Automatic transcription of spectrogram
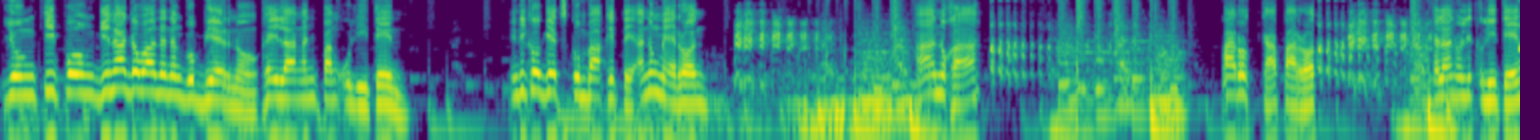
Yung tipong ginagawa na ng gobyerno, kailangan pang ulitin. Hindi ko gets kung bakit eh. Anong meron? Ano ka? Parot ka, parot? Kailangan ulit-ulitin?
